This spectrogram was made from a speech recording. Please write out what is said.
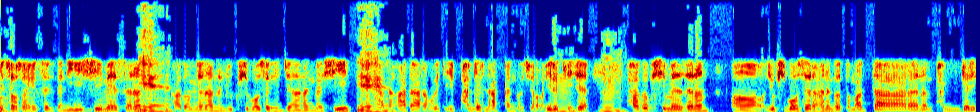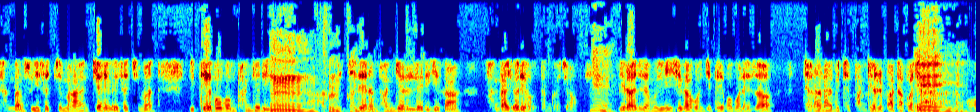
이 소송이 있을 땐 2심에서는 예. 가동연한을 65세로 인정하는 것이 예. 타당하다라고 이제 이 판결이 났던 거죠. 이렇게 음, 이제 음. 하급심에서는 어 65세로 하는 것도 맞다라는 판결이 상당수 있었지만 견해가 있었지만 이 대법원 판결이 음, 있습니다. 기대는 판결을 내리기가 상당히 어려웠던 거죠. 예. 이러한 점을 인식하고 이제 대법원에서 전환합의체 판결을 예, 받아보자라고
